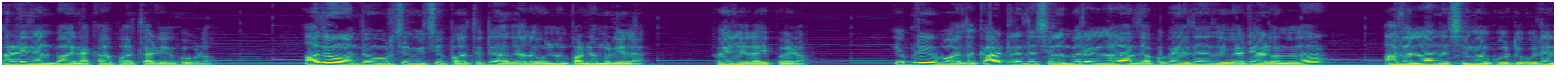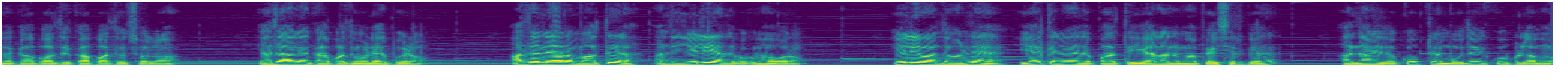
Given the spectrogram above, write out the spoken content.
கரடி நண்பா என்னை காப்பாற்று அப்படின்னு கூப்பிடும். அதுவும் வந்து உரிச்சு குரிச்சு பார்த்துட்டு அதால் ஒன்றும் பண்ண முடியல. ஃபெயிலியர் ஆகி போயிடும். இப்படி அந்த காட்டில் இருந்த சில மிருகங்கள்லாம் அந்த பக்கம் எது எது வேட்டையாட வந்ததோ அதெல்லாம் இந்த சிங்கம் கூட்டு கூட்டி என்னை காப்பாற்று காப்பாற்றுன்னு சொல்லும். எதாலையும் காப்பாற்ற முடியாது போயிடும். அந்த நேரம் பார்த்து அந்த எலி அந்த பக்கமாக வரும். எலி வந்த உடனே ஏற்கனவே இதை பார்த்து ஏளனமாக பேசியிருக்கு. அதனால் இதை கூப்பிட்டு நம்ம உதவி கூப்பிடலாமா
